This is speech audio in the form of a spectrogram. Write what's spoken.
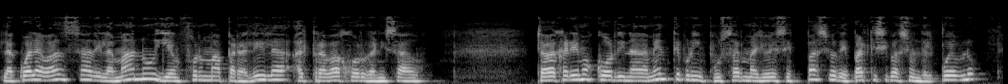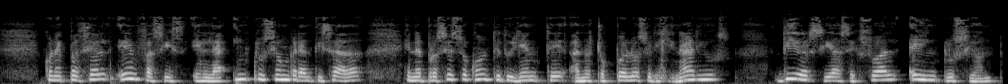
la cual avanza de la mano y en forma paralela al trabajo organizado. Trabajaremos coordinadamente por impulsar mayores espacios de participación del pueblo, con especial énfasis en la inclusión garantizada en el proceso constituyente a nuestros pueblos originarios, diversidad sexual e inclusión,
